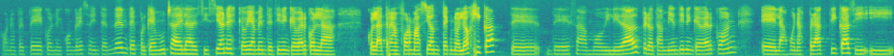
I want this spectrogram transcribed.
con OPP, con el Congreso de Intendentes, porque hay muchas de las decisiones que obviamente tienen que ver con la, con la transformación tecnológica de, esa movilidad, pero también tienen que ver con eh, las buenas prácticas y, y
